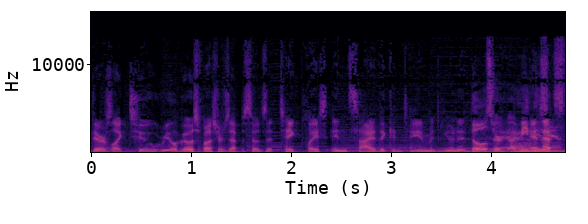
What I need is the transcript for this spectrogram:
there's like two real Ghostbusters episodes that take place inside the containment unit. Those are, I mean, and these- that's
